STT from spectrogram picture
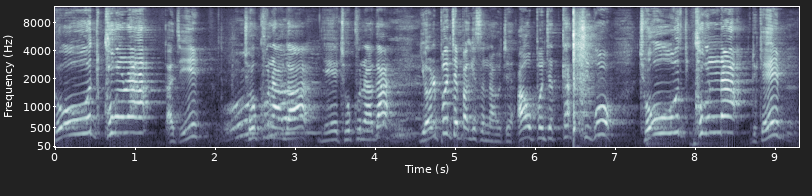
좋구나까지. 좋구나가 예 좋구나가 열 번째 박에서 나오죠. 아홉 번째 탁 치고 좋구나 이렇게.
